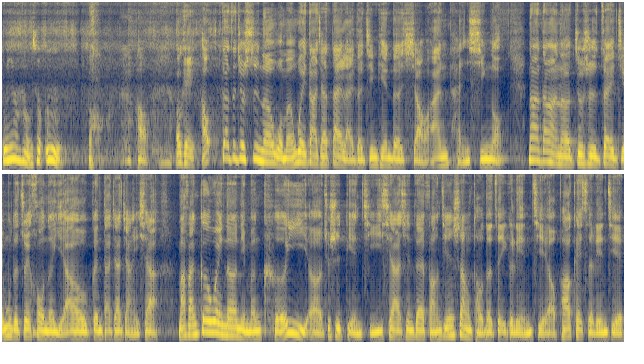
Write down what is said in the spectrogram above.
没有啊，我说嗯。哦，好，OK，好，那这就是呢，我们为大家带来的今天的小安谈心哦。那当然呢，就是在节目的最后呢，也要跟大家讲一下。麻烦各位呢，你们可以呃，就是点击一下现在房间上头的这个连接哦，Podcast 的连接。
